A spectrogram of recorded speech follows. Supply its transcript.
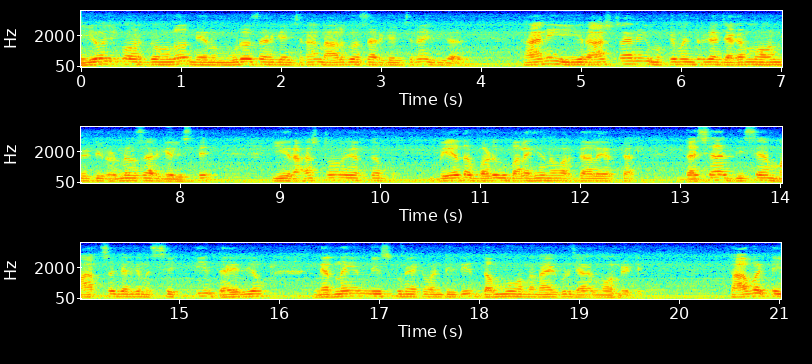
నియోజకవర్గంలో నేను మూడోసారి గెలిచినా నాలుగోసారి గెలిచినా ఇది కాదు. కానీ ఈ రాష్ట్రానికి ముఖ్యమంత్రిగా జగన్మోహన్ రెడ్డి రెండోసారి గెలిస్తే ఈ రాష్ట్రం యొక్క పేద బడుగు బలహీన వర్గాల యొక్క దశ దిశ మార్చగలిగిన శక్తి ధైర్యం నిర్ణయం తీసుకునేటువంటిది దమ్ము ఉన్న నాయకుడు జగన్మోహన్ రెడ్డి. కాబట్టి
